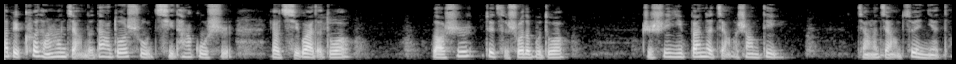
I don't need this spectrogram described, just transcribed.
它比课堂上讲的大多数其他故事要奇怪得多。老师对此说的不多，只是一般的讲了上帝，讲了讲罪孽等。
